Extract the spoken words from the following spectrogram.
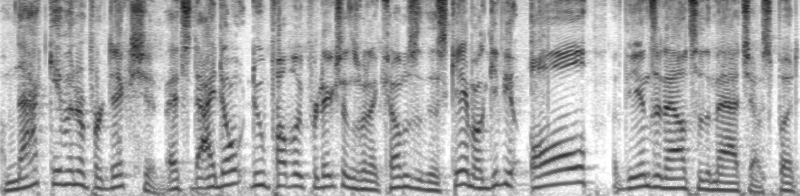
I'm not giving a prediction. It's, I don't do public predictions when it comes to this game. I'll give you all of the ins and outs of the matchups, but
